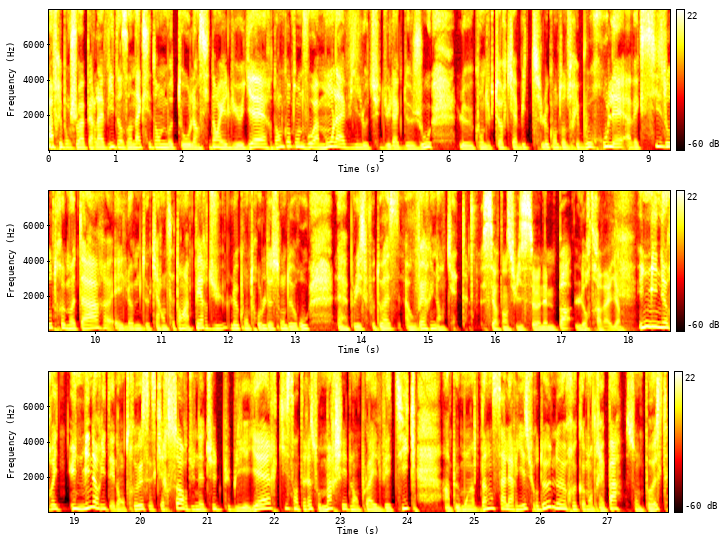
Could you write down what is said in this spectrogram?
Un Fribourgeois perd la vie dans un accident de moto. L'incident a eu lieu hier dans le canton de Vaud à Mont-la-Ville, au-dessus du lac de Joux. Le conducteur qui habite le canton de Fribourg roulait avec six autres motards et l'homme de 47 ans a perdu le contrôle de son deux roues. La police vaudoise a ouvert une enquête. Certains Suisses n'aiment pas leur travail. Une, minori- une minorité d'entre eux, c'est ce qui ressort d'une étude publiée hier qui s'intéresse au marché de l'emploi helvétique. Un peu moins d'un salarié sur deux ne recommanderait pas son poste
